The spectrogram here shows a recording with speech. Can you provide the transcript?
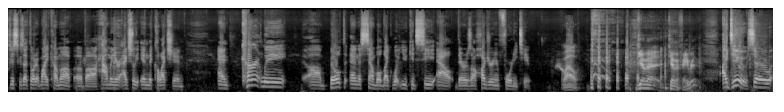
just because I thought it might come up of uh, how many are actually in the collection, and currently um, built and assembled, like what you could see out, there is 142. Wow. do you have a Do you have a favorite? I do. So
